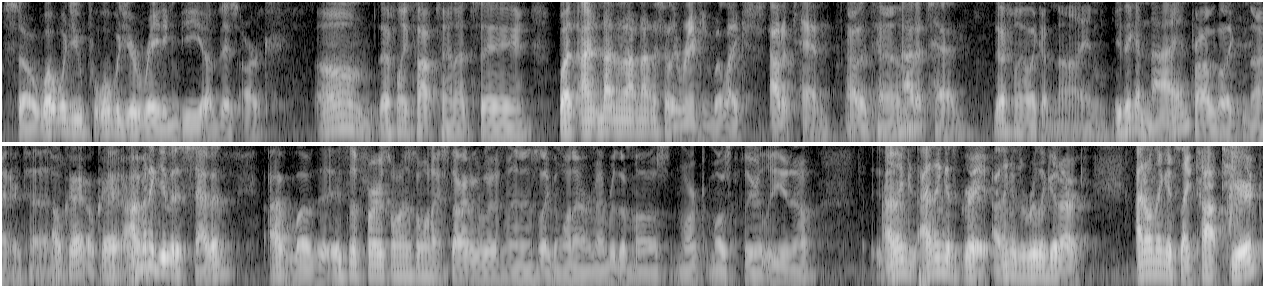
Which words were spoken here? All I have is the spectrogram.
so what would you what would your rating be of this arc? um, definitely top ten. I'd say But I'm not not not necessarily ranking, but like out of ten. out of ten. Out of ten, definitely like a nine. you think a nine? Probably like nine or ten. Okay, okay. Yeah. I'm gonna give it a seven. I loved it. It's the first one. It's the one I started with, and it's like the one I remember the most, more most clearly. You know. It's I think I think it's great. I think it's a really good arc. I don't think it's like top tier,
